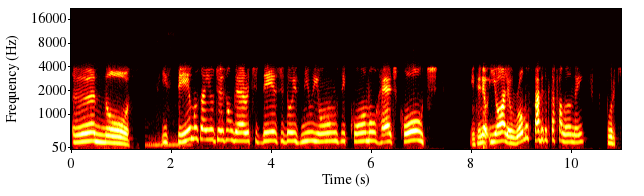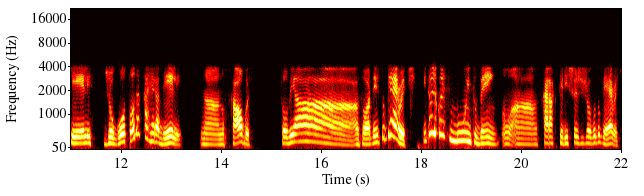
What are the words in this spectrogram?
anos. E temos aí o Jason Garrett desde 2011 como head coach. Entendeu? E olha, o Romo sabe do que está falando, hein? Porque ele jogou toda a carreira dele na, nos Cowboys sob a, as ordens do Garrett. Então ele conhece muito bem as características de jogo do Garrett.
